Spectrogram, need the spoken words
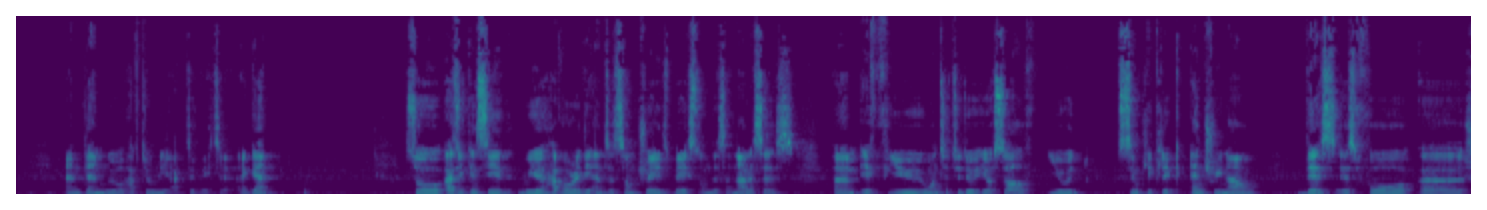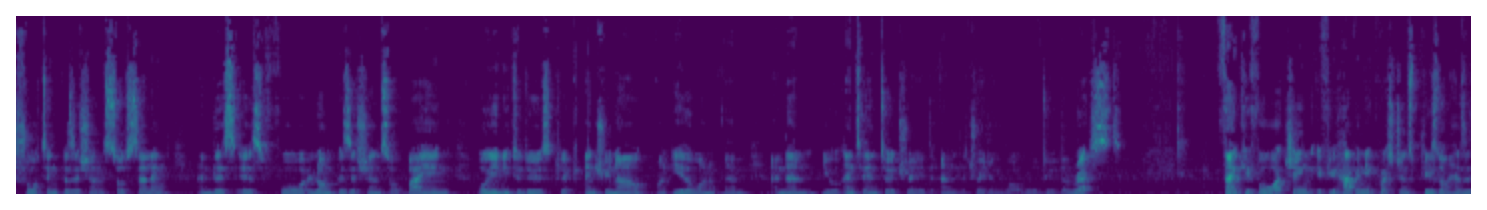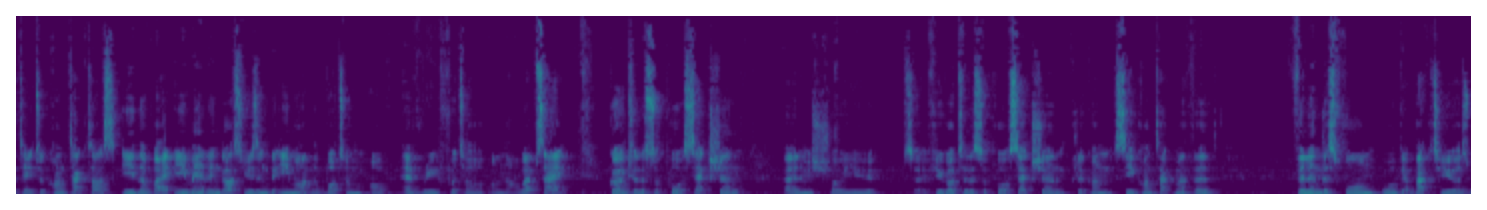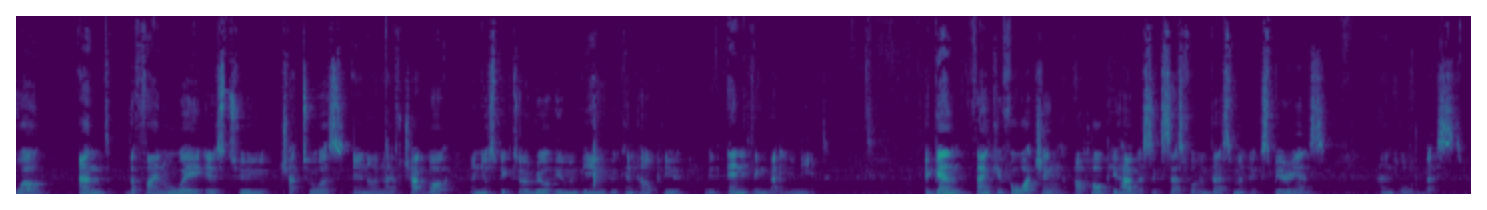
and then we will have to reactivate it again. So as you can see, we have already entered some trades based on this analysis. Um, if you wanted to do it yourself, you would simply click entry now this is for uh, shorting positions, so selling, and this is for long positions, so buying. All you need to do is click entry now on either one of them, and then you'll enter into a trade and the trading bot will do the rest. Thank you for watching. If you have any questions, please don't hesitate to contact us either by emailing us using the email at the bottom of every footer on our website. Going to the support section, uh, let me show you. So if you go to the support section, click on see contact method, fill in this form, we'll get back to you as well. And the final way is to chat to us in our live chatbot and you'll speak to a real human being who can help you with anything that you need. Again, thank you for watching. I hope you have a successful investment experience and all the best.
